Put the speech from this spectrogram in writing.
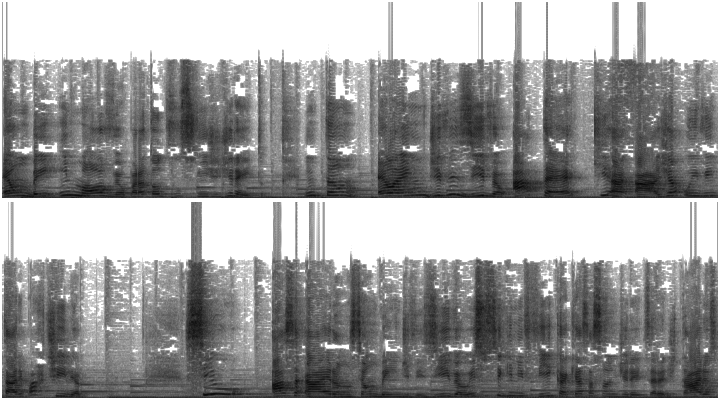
é um bem imóvel para todos os fins de direito. Então, ela é indivisível até que haja o inventário e partilha. Se o a, herança é um bem indivisível, isso significa que a cessão de direitos hereditários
